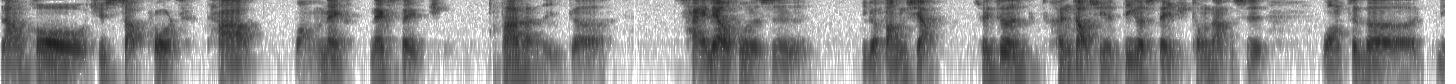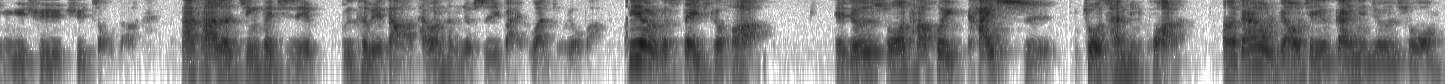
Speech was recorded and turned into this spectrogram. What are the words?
然后去 support 它往 next next stage。发展的一个材料或者是一个方向，所以这个很早期的第一个 stage 通常是往这个领域去去走。那它的经费其实也不是特别大，台湾可能就是一百万左右吧。第二个 stage 的话，也就是说它会开始做产品化了。呃，大家要了解一个概念，就是说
